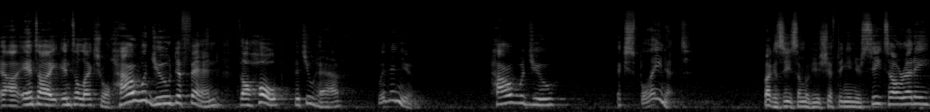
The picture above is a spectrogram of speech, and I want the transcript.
uh, anti intellectual. How would you defend the hope that you have within you? How would you explain it? I can see some of you shifting in your seats already,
